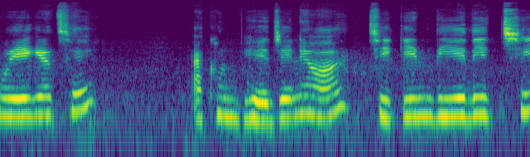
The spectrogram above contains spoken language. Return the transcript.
হয়ে গেছে। এখন ভেজে নেওয়া চিকেন দিয়ে দিচ্ছি।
